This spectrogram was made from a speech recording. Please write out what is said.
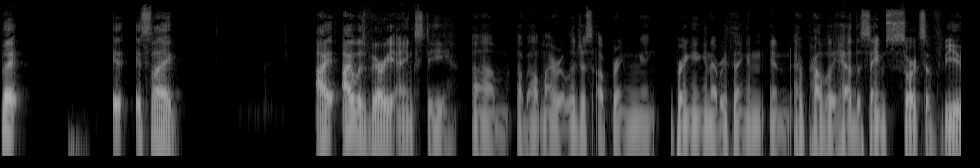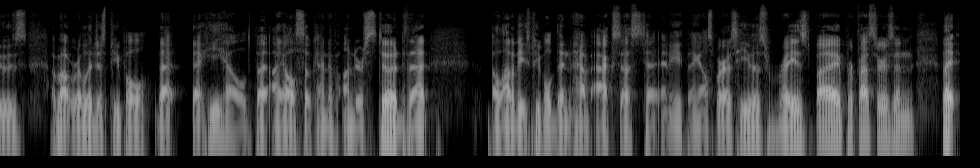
But it, it's like I I was very angsty um, about my religious upbringing, bringing and everything, and and have probably had the same sorts of views about religious people that that he held. But I also kind of understood that a lot of these people didn't have access to anything else whereas he was raised by professors and like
